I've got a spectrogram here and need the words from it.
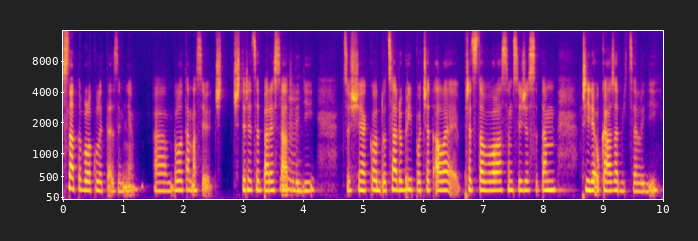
snad to bylo kvůli té zimě. Uh, bylo tam asi 40-50 mm-hmm. lidí, což je jako docela dobrý počet, ale představovala jsem si, že se tam přijde ukázat více lidí.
